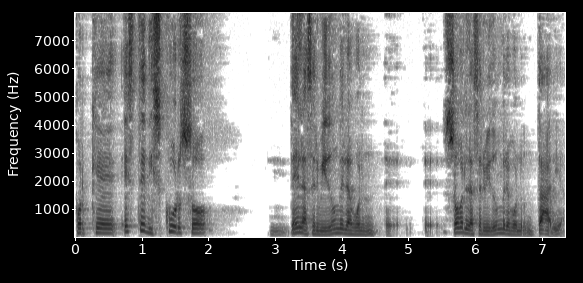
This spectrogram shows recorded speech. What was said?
porque este discurso de la servidumbre eh, eh, sobre la servidumbre voluntaria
